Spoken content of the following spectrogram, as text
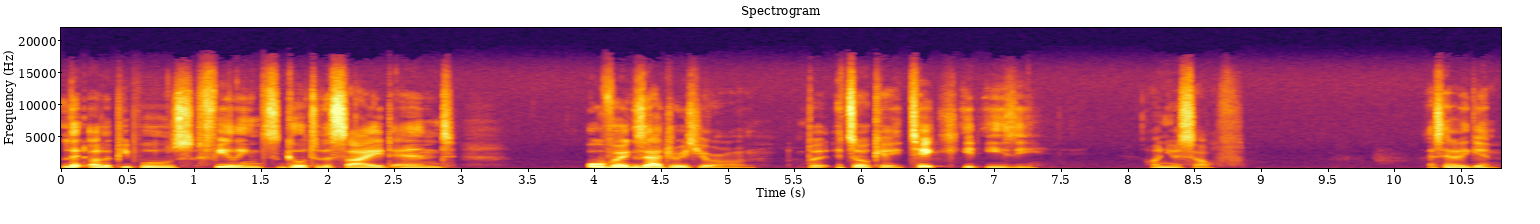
let other people's feelings go to the side and over exaggerate your own. But it's okay. Take it easy on yourself. I said it again.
